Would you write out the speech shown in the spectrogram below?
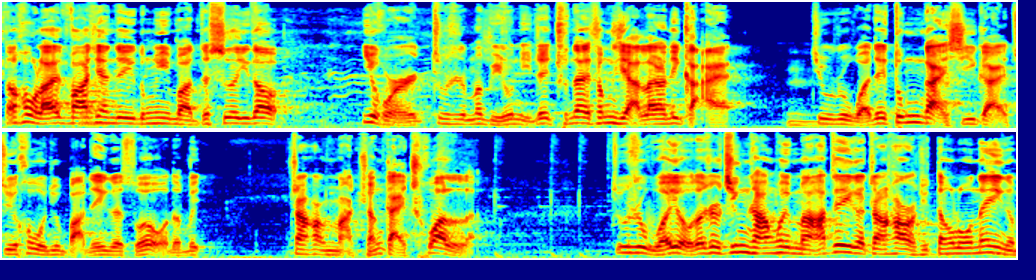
但后来发现这个东西吧，它涉及到一会儿就是什么，比如你这存在风险了，让你改，就是我这东改西改，最后就把这个所有的微账号密码全改串了。就是我有的时候经常会拿这个账号去登录那个，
